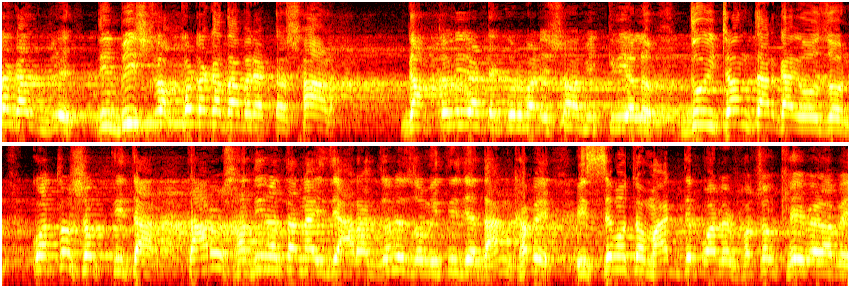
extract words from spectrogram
টাকা, বিশ লক্ষ টাকা দামের একটা ষাঁড়। গাবতলির হাটে কোরবানির সময় বিক্রি হলো। দুই টন তার গায়ে ওজন। কত শক্তি তার? তারও স্বাধীনতা নাই যে আর একজনের জমিতে যে ধান খাবে, ইচ্ছে মতো মাঠ পরের ফসল খেয়ে বেড়াবে।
